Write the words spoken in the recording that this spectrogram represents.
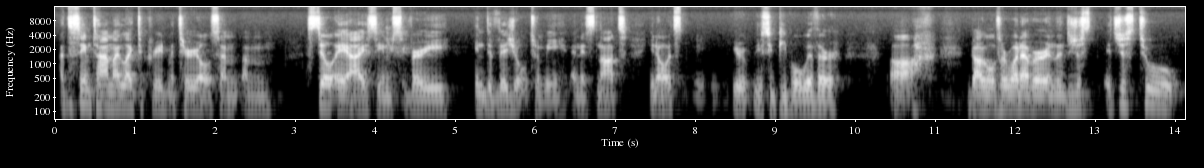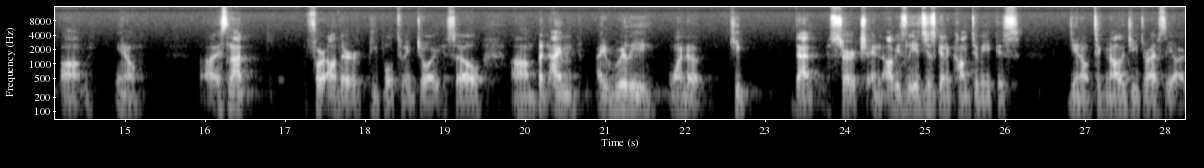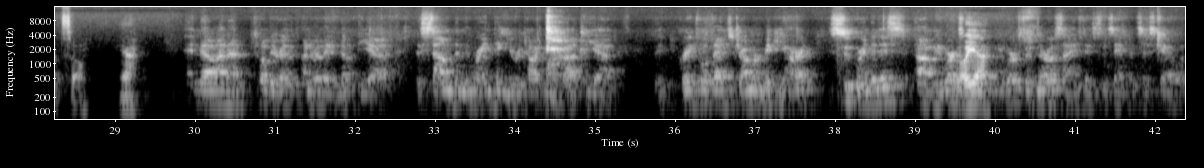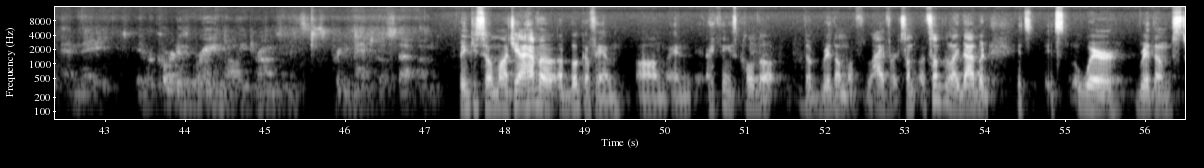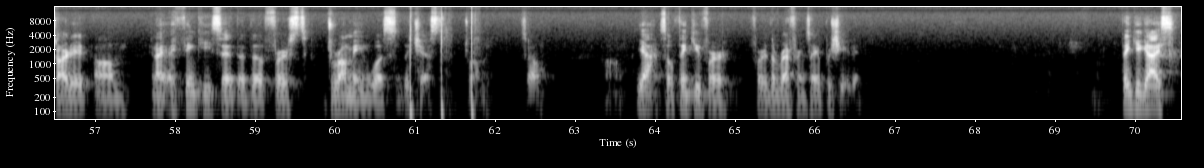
at the same time, I like to create materials. I'm, I'm still AI seems very individual to me, and it's not, you know, it's you you see people with their uh, goggles or whatever, and then just it's just too, um, you know, uh, it's not for other people to enjoy. So, um, but I'm I really want to keep that search, and obviously it's just going to come to me because, you know, technology drives the art. So, yeah. And uh, on a totally re- unrelated note, the, uh, the sound in the brain thing you were talking about, the, uh, the Grateful Dead's drummer Mickey Hart, super into this. Um, he works. Oh, yeah. He works with neuroscientists in San Francisco, and they they record his brain while he drums, and it's pretty magical stuff. Um, Thank you so much. Yeah, I have a, a book of him, um, and I think it's called the the Rhythm of Life or some, something like that. But it's it's where rhythm started, um, and I, I think he said that the first drumming was the chest drum. So, um, yeah. So thank you for for the reference. I appreciate it. Thank you, guys.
